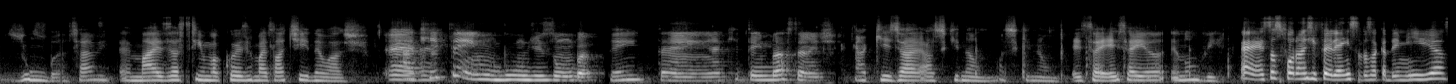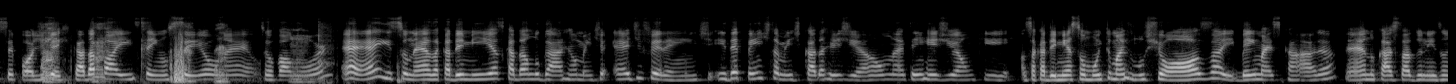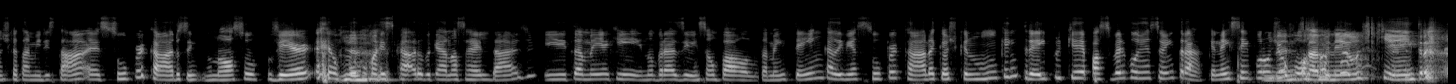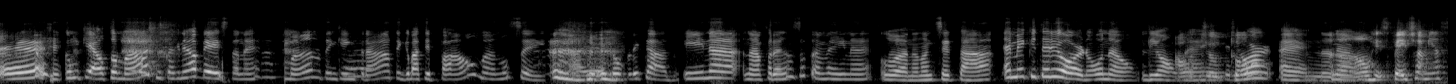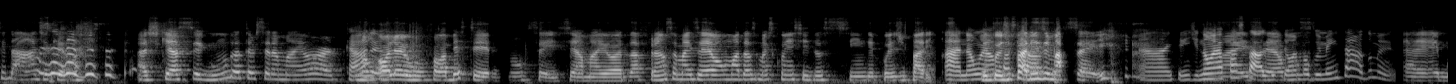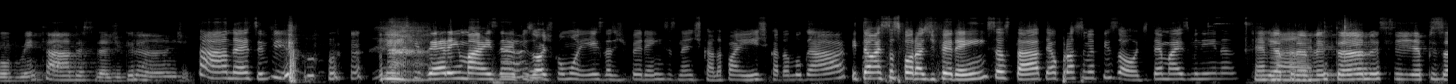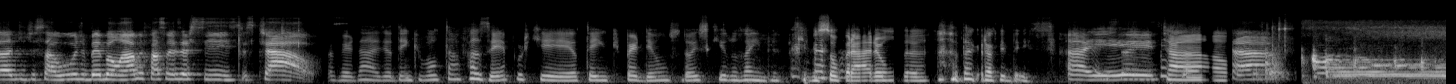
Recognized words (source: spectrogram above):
Zumba, sabe? É mais assim, uma coisa mais latina, eu acho. É, Aqui tem um boom de zumba. Tem? Tem, aqui tem bastante. Aqui já acho que não, acho que não. Esse aí, esse aí eu, eu não vi. É, essas foram as diferenças das academias. Você pode ver que cada país tem o seu, né, o seu valor. É, é isso, né? As academias, cada lugar realmente é diferente e depende também de cada região, né? Tem região que as academias são muito mais luxuosa e bem mais cara, né? No caso dos Estados Unidos, onde a Tamira está, é super caro. Assim, no nosso ver, é um pouco mais caro do que a nossa realidade. E também aqui no Brasil, em São Paulo, também tem academia super cara que eu acho que eu nunca entrei porque passo vergonha se eu entrar, porque nem sei por onde eu não vou. sabe nem onde que entra. É, como que é? Automático? Tá que nem a besta, né? Mano, tem que entrar, tem que bater palma, não sei. Aí é complicado. E na, na França também, né, Luana, onde você tá? É meio que interior, ou não? Lyon, Onde é eu tô? interior? É, Não, respeite a minha cidade. que eu- Acho que é a segunda ou a terceira maior. Caramba. Não, olha, eu vou falar besteira. Não sei se é a maior da França, mas é uma das mais conhecidas, sim, depois de Paris. Ah, não é depois de afastado. Paris e Marseille. Ah, entendi. Não é Mas afastado, é então é uma- movimentado mesmo. É movimentada, é cidade grande. Tá, né? Você viu. Se quiserem mais, né, episódios como esse, das diferenças, né, de cada país, de cada lugar. Então, essas foram as diferenças, tá? Até o próximo episódio. Até mais, meninas. Até e mais. aproveitando esse episódio de saúde, bebam água e façam exercícios. Tchau! É verdade, eu tenho que voltar a fazer porque eu tenho que perder uns 2 quilos ainda, que me sobraram da, da gravidez. É Aí. aí. Tchau. Tchau!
